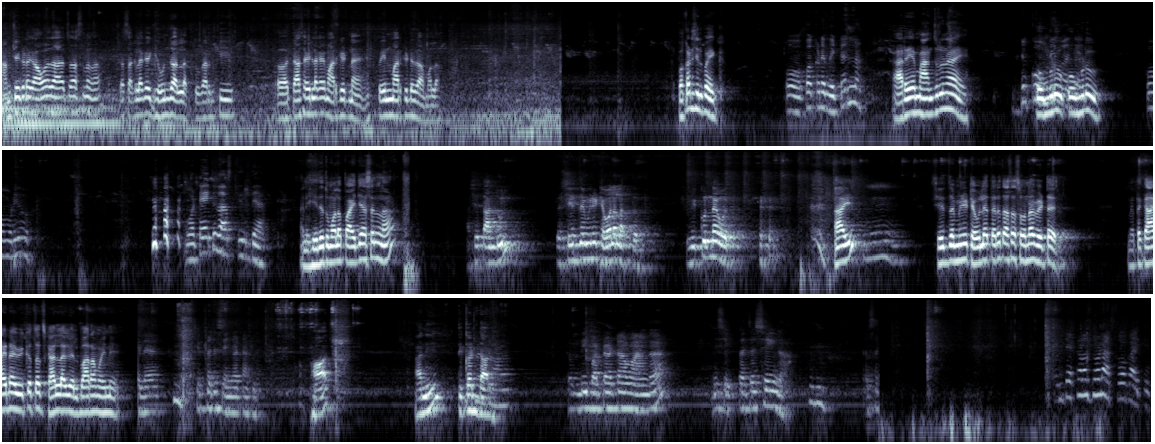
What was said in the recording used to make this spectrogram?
आमच्या इकडे गावाला जायचं असलं ना तर सगळं काही घेऊन जायला लागतो. कारण की त्या साईडला काही मार्केट नाही. पेन मार्केटच आम्हाला. पकडशील पाईक हो पकड भेटेल ना. अरे मांजरू नाही. कोंबडू. कोंबडू कोंबडी. हो. असतील त्या. आणि हे जर तुम्हाला पाहिजे असेल ना असे तांदूळ तर शेत जमिनी ठेवायला लागतात. विकून नाही होत. आई? शेत जमिनी ठेवल्या तरच असा सोना भेटेल. नाही तर काय नाही विकतच खायला लागेल बारा महिने. शेंगा टाकल्या. भात आणि तिखट डाळ. कंदी बटाटा वांगा आणि शेकताच्या शेंगा. असं. जोड असतो काय तू?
